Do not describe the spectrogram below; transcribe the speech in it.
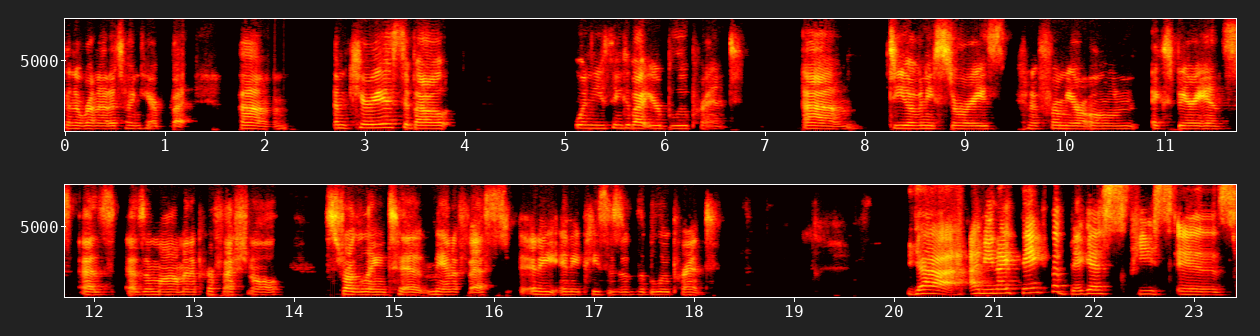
going to run out of time here, but um, I'm curious about when you think about your blueprint. Um, do you have any stories kind of from your own experience as as a mom and a professional struggling to manifest any any pieces of the blueprint? Yeah, I mean, I think the biggest piece is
